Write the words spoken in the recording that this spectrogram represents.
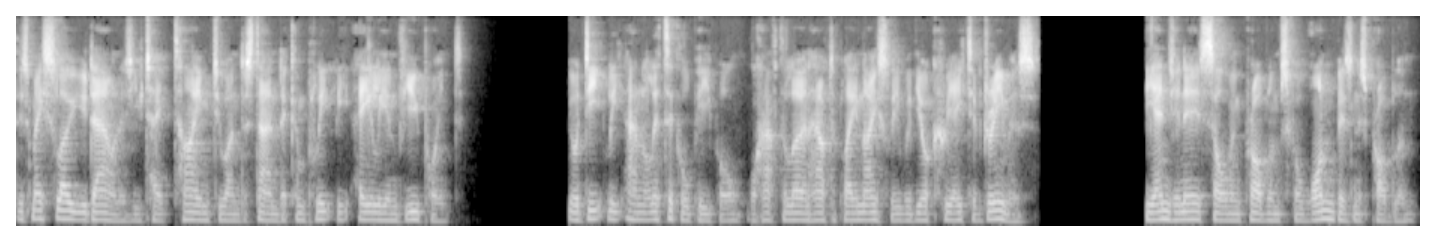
This may slow you down as you take time to understand a completely alien viewpoint your deeply analytical people will have to learn how to play nicely with your creative dreamers. The engineers solving problems for one business problem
